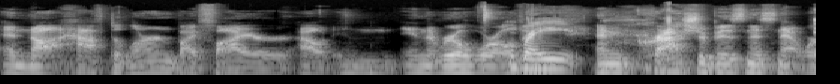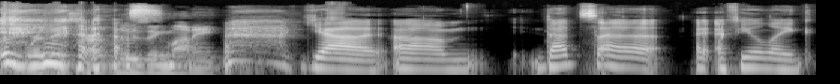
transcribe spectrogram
and not have to learn by fire out in, in the real world and- right. and, crash a business network where they start Yes. losing money. yeah um that's uh I, I feel like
